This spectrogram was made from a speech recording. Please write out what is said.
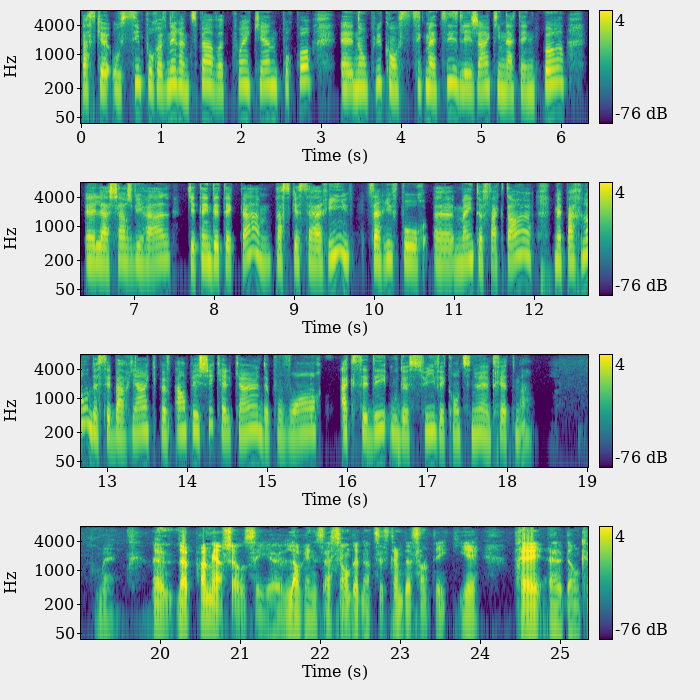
Parce que aussi, pour revenir un petit peu à votre point, Ken, pour pas euh, non plus qu'on stigmatise les gens qui n'atteignent pas euh, la charge virale qui est indétectable, parce que ça arrive, ça arrive pour euh, maintes facteurs, mais parlons de ces barrières qui peuvent empêcher quelqu'un de pouvoir accéder ou de suivre et continuer un traitement. Oui. la première chose, c'est l'organisation de notre système de santé qui est très, donc,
